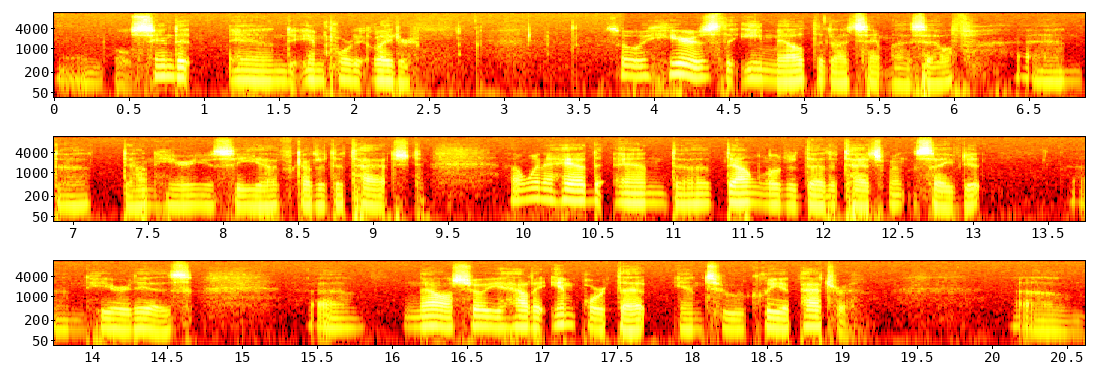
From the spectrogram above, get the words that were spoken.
And we'll send it and import it later. So here's the email that I sent myself and uh, down here you see I've got it attached. I went ahead and uh, downloaded that attachment, saved it, and here it is. Uh, now I'll show you how to import that into Kleopatra. Um,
